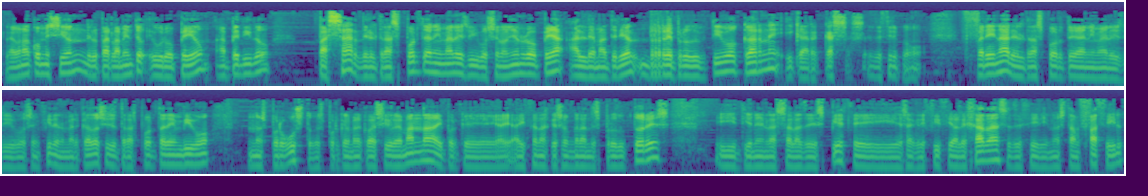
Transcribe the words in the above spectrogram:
La comisión del Parlamento Europeo ha pedido pasar del transporte de animales vivos en la Unión Europea al de material reproductivo, carne y carcasas. Es decir, como frenar el transporte de animales vivos. En fin, el mercado si se transporta en vivo no es por gusto, es porque el mercado así lo demanda y porque hay, zonas que son grandes productores y tienen las salas de despiece y de sacrificio alejadas, es decir, y no es tan fácil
